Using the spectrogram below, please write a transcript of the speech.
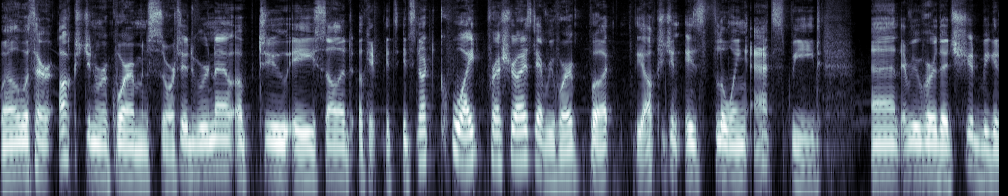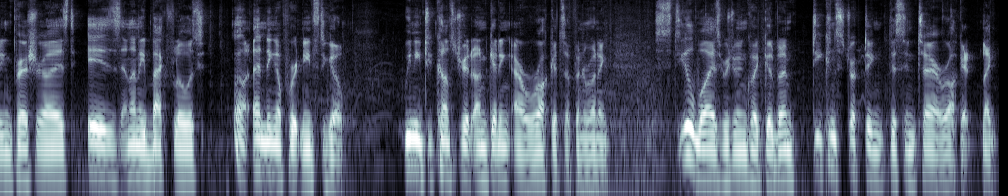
Well, with our oxygen requirements sorted, we're now up to a solid... Okay, it's, it's not quite pressurized everywhere, but the oxygen is flowing at speed. And everywhere that should be getting pressurized is, and any backflow is, well, ending up where it needs to go. We need to concentrate on getting our rockets up and running. Steel-wise, we're doing quite good, but I'm deconstructing this entire rocket. Like,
